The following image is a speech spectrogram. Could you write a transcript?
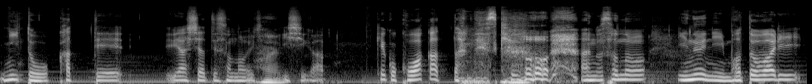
2頭飼っていらっしゃってそのはい。医師が、結構怖かったんですけど あのその犬にまとわりつ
